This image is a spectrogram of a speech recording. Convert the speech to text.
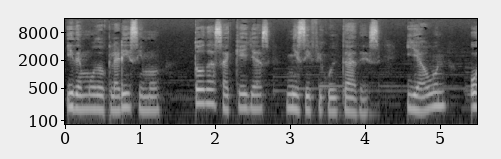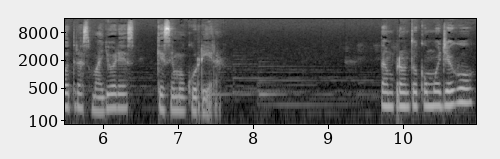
y de modo clarísimo todas aquellas mis dificultades y aún otras mayores que se me ocurrieran. Tan pronto como llegó,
